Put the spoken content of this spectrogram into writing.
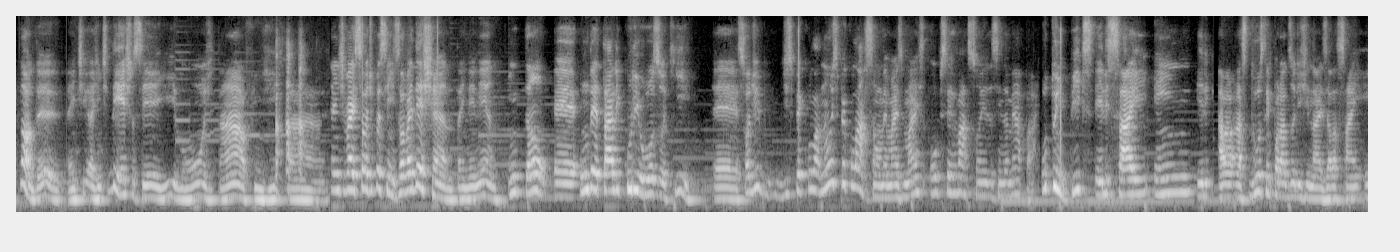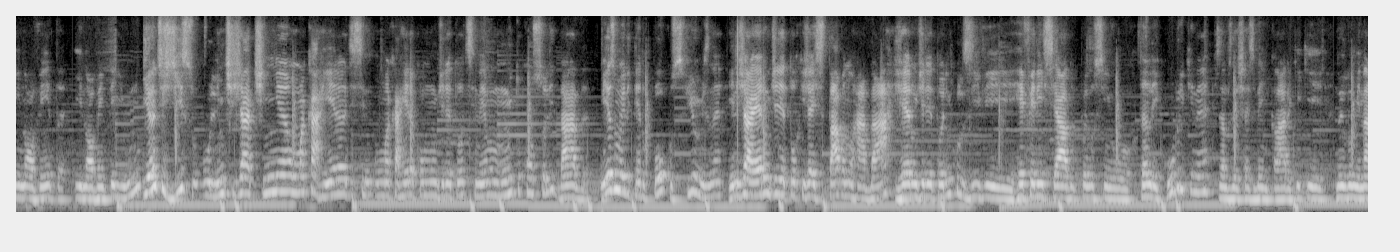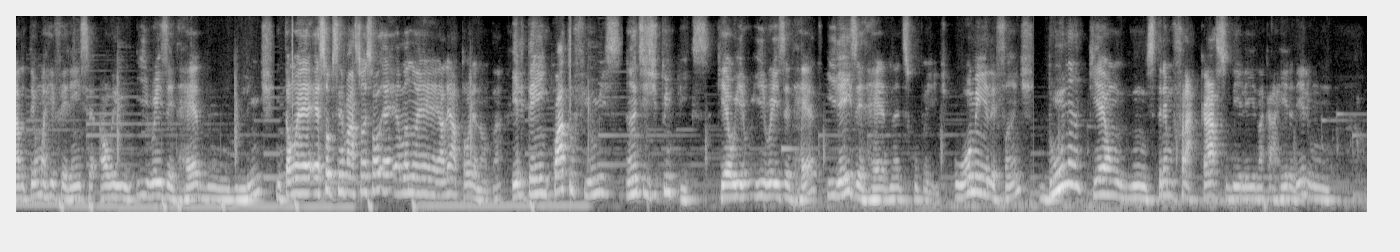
Não, a gente, a gente deixa você ir longe e tal, fingir que tá a gente vai só, tipo assim, só vai deixando, tá entendendo? Então, é, um detalhe curioso aqui, é, só de de especular, não especulação, né, mas mais observações assim da minha parte. O Twin Peaks, ele sai em ele as duas temporadas originais, elas saem em 90 e 91. E antes disso, o Lynch já tinha uma carreira de uma carreira como um diretor de cinema muito consolidada. Mesmo ele tendo poucos filmes, né, ele já era um diretor que já estava no radar, já era um diretor inclusive referenciado pelo senhor Stanley Kubrick, né? Precisamos deixar isso bem claro aqui que no Iluminado tem uma referência referência ao Erased Head do, do Lynch. Então é, essa observação é só, é, ela não é aleatória não, tá? Ele tem quatro filmes antes de Twin Peaks que é o Erased Head, Erased Head, né? Desculpa, gente. O Homem Elefante, Duna, que é um, um extremo fracasso dele na carreira dele, um,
